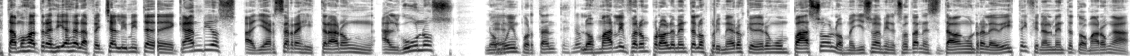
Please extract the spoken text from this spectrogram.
Estamos a tres días de la fecha límite de cambios. Ayer se registraron algunos. No muy eh, importantes, ¿no? Los Marlins fueron probablemente los primeros que dieron un paso. Los mellizos de Minnesota necesitaban un relevista y finalmente tomaron a,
